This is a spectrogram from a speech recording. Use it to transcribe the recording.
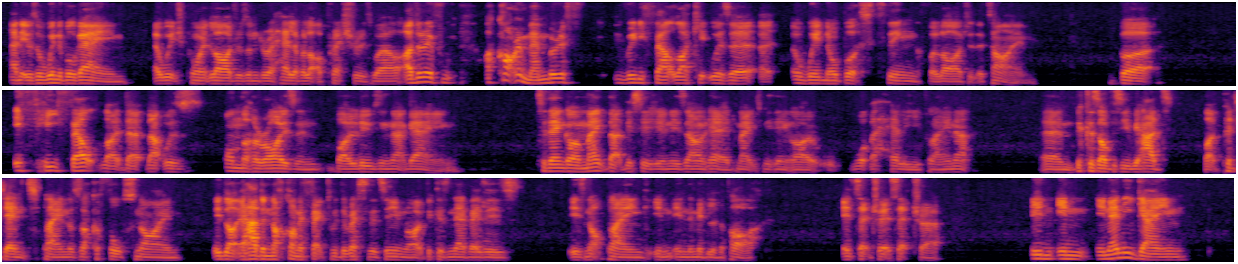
and it was a winnable game. At which point, Lage was under a hell of a lot of pressure as well. I don't know if we, I can't remember if it really felt like it was a, a, a win or bust thing for Lage at the time, but if he felt like that that was on the horizon by losing that game, to then go and make that decision in his own head makes me think like, what the hell are you playing at? Um, because obviously we had like Podence playing as like a false nine. It like it had a knock on effect with the rest of the team, right? Because Neves is is not playing in, in the middle of the park, etc. etc. In in in any game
